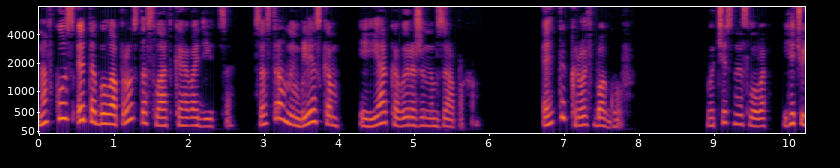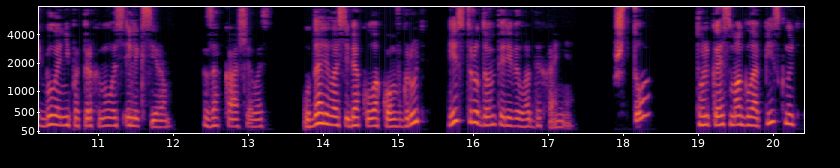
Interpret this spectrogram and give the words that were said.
На вкус это была просто сладкая водица, со странным блеском и ярко выраженным запахом. Это кровь богов. Вот честное слово, я чуть было не поперхнулась эликсиром. Закашлялась, ударила себя кулаком в грудь и с трудом перевела дыхание. «Что?» Только и смогла пискнуть,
